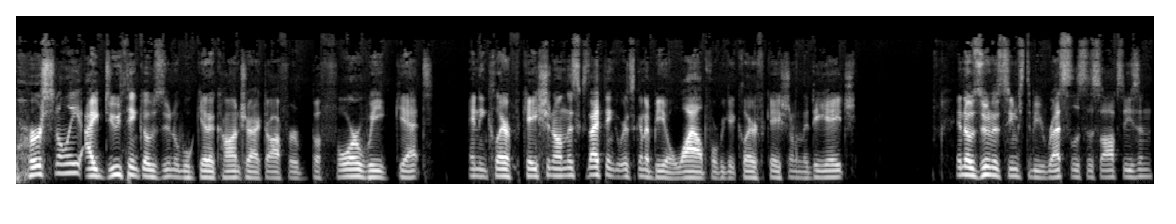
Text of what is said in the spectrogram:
personally, I do think Ozuna will get a contract offer before we get any clarification on this because I think it's going to be a while before we get clarification on the DH. And Ozuna seems to be restless this offseason.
